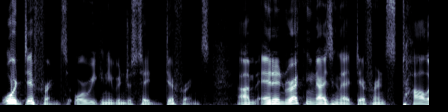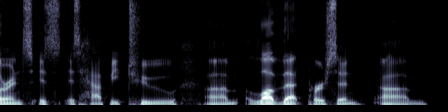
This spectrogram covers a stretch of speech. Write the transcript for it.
or difference, or we can even just say difference. Um, and in recognizing that difference, tolerance is is happy to um, love that person. Um,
